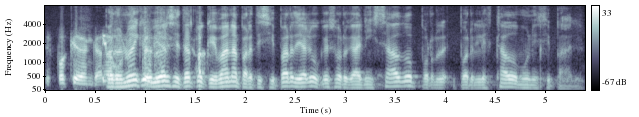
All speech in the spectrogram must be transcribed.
Después quedan cada Pero no hay que olvidarse tanto que van a participar de algo que es organizado por, por el Estado municipal.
